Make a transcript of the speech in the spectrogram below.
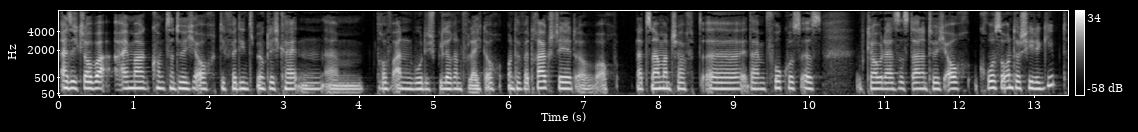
Also ich glaube, einmal kommt es natürlich auch die Verdienstmöglichkeiten ähm, drauf an, wo die Spielerin vielleicht auch unter Vertrag steht, aber auch Nationalmannschaft äh, da im Fokus ist. Ich glaube, dass es da natürlich auch große Unterschiede gibt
